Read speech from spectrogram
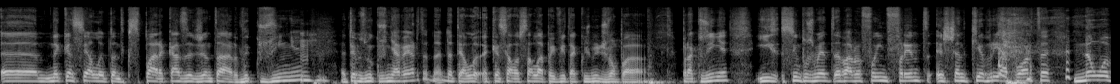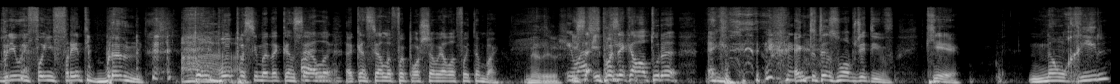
ah, na cancela, portanto, que separa a casa de jantar da cozinha, Uhum. temos uma cozinha aberta, né? portanto, ela- a cancela está lá para evitar que os meninos vão para, para a cozinha e simplesmente a Bárbara foi em frente achando que abria a porta, não abriu e foi em frente e brum, tombou para cima da cancela, a cancela foi para o chão e ela foi também. Meu Deus. E, e depois é aquela altura em que, em que tu tens um objetivo, que é não rir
